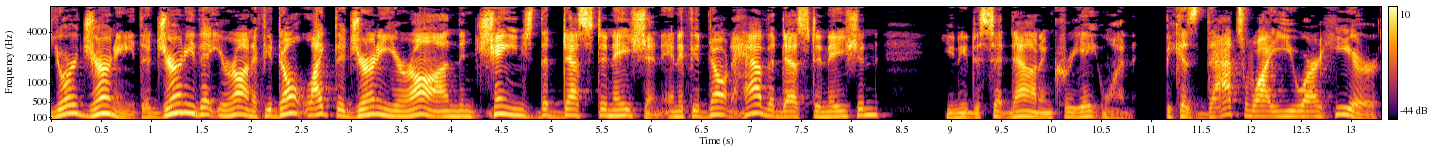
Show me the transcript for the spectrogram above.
Your journey, the journey that you're on. If you don't like the journey you're on, then change the destination. And if you don't have a destination, you need to sit down and create one because that's why you are here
